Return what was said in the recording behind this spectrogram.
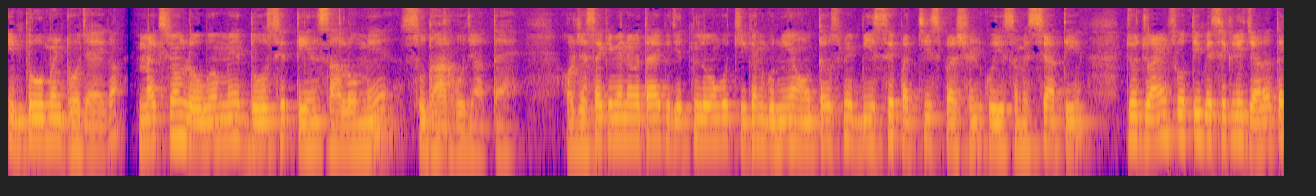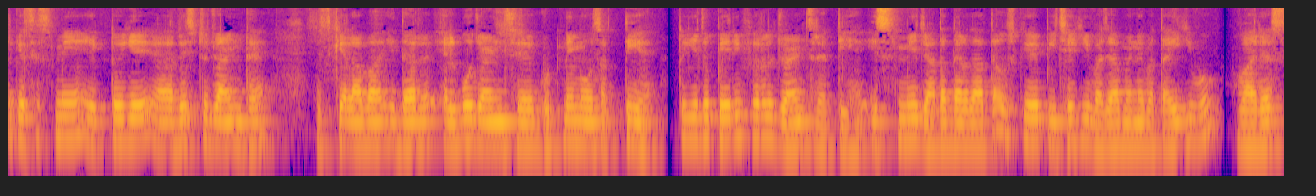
इम्प्रूवमेंट हो जाएगा। मैक्सिमम लोगों में दो से तीन सालों में सुधार हो जाता है। और जैसा कि मैंने बताया कि जितने लोगों को चिकन गुनिया होता है, उसमें 20 से 25 परसेंट को ये समस्या आती है। जो जॉइंट्स होती है बेसिकली ज़्यादातर केसेस में एक तो ये रिस्ट जॉइंट है। इसके अलावा इधर एल्बो ज्वाइंट्स है, घुटने में हो सकती है। तो ये जो पेरीफेरल जॉइंट्स रहती हैं, इसमें ज़्यादा दर्द आता है। उसके पीछे की वजह मैंने बताई कि वो वायरस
